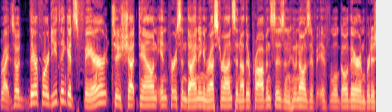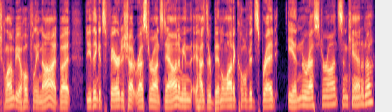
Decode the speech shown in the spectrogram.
Right. So therefore, do you think it's fair to shut down in-person dining in restaurants in other provinces? And who knows if, if we'll go there in British Columbia? Hopefully not. But do you think it's fair to shut restaurants down? I mean, has there been a lot of COVID spread in restaurants in Canada?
